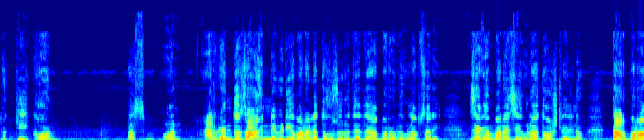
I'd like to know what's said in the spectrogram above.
তো কি কন? বাস, অন, আরগান তো যা, এমনি ভিডিও বানালে তো হুজুর দে বা রফিকুল আফসারি জায়গা বানাইছে, এগুলো হয়তো অশ্লীল না। তারপরও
